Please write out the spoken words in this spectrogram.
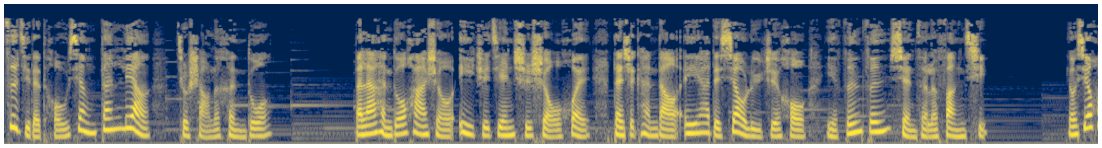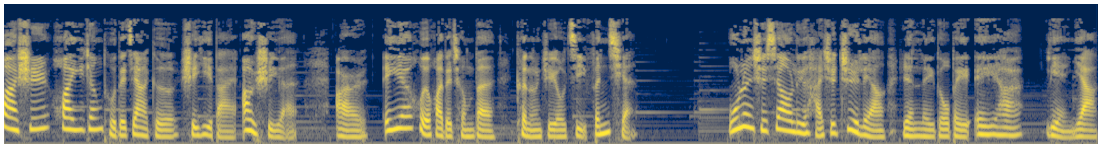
自己的头像单量就少了很多。本来很多画手一直坚持手绘，但是看到 AI 的效率之后，也纷纷选择了放弃。有些画师画一张图的价格是一百二十元，而 AI 绘画的成本可能只有几分钱。无论是效率还是质量，人类都被 AI 碾压。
